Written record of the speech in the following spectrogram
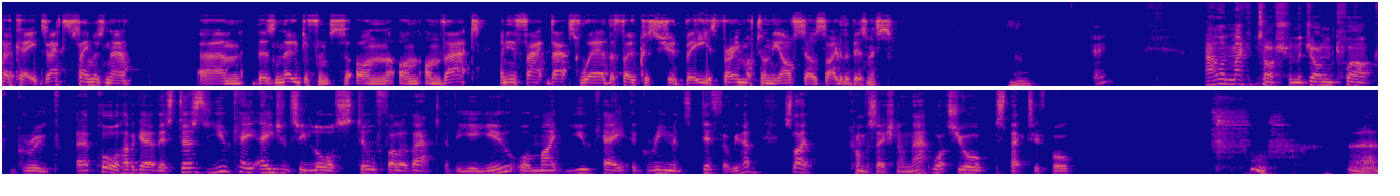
Okay, exactly the same as now. Um, there's no difference on, on, on that. And in fact, that's where the focus should be, It's very much on the after sales side of the business. Mm. Okay. Alan McIntosh from the John Clark Group. Uh, Paul, have a go at this. Does UK agency law still follow that of the EU, or might UK agreements differ? We had a slight conversation on that. What's your perspective, Paul? Uh,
